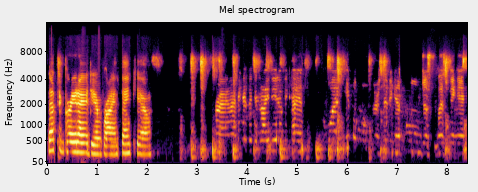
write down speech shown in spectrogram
That's a great idea, Brian. Thank you. Idea because when people are sitting at home just listening in,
